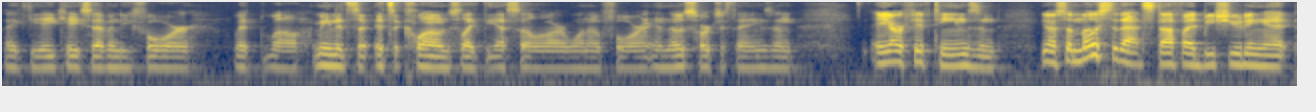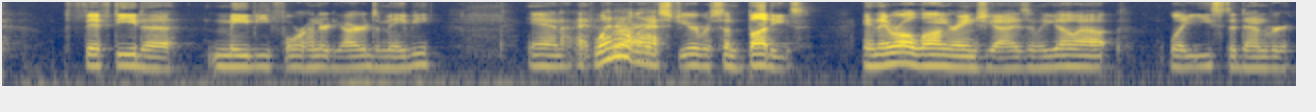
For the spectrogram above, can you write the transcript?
like the AK seventy four. With well, I mean it's a it's a clone, so like the SLR one hundred four and those sorts of things, and AR fifteens, and you know so most of that stuff I'd be shooting at fifty to maybe four hundred yards, maybe. And I went out last year with some buddies, and they were all long range guys, and we go out way east of Denver,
